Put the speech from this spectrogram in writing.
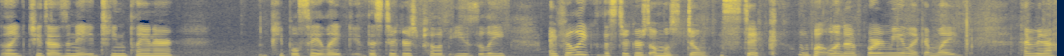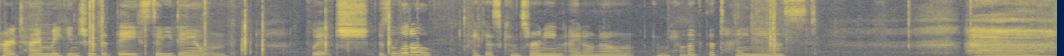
like, 2018 planner, people say, like, the stickers peel up easily. I feel like the stickers almost don't stick well enough for me. Like, I'm like, having a hard time making sure that they stay down, which is a little, I guess, concerning. I don't know. And we have like the tiniest. I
